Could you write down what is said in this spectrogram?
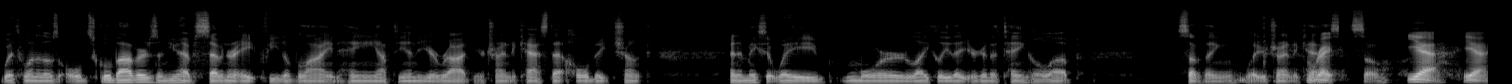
with one of those old school bobbers and you have seven or eight feet of line hanging off the end of your rod and you're trying to cast that whole big chunk and it makes it way more likely that you're going to tangle up something while you're trying to cast Right. so Yeah, yeah,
